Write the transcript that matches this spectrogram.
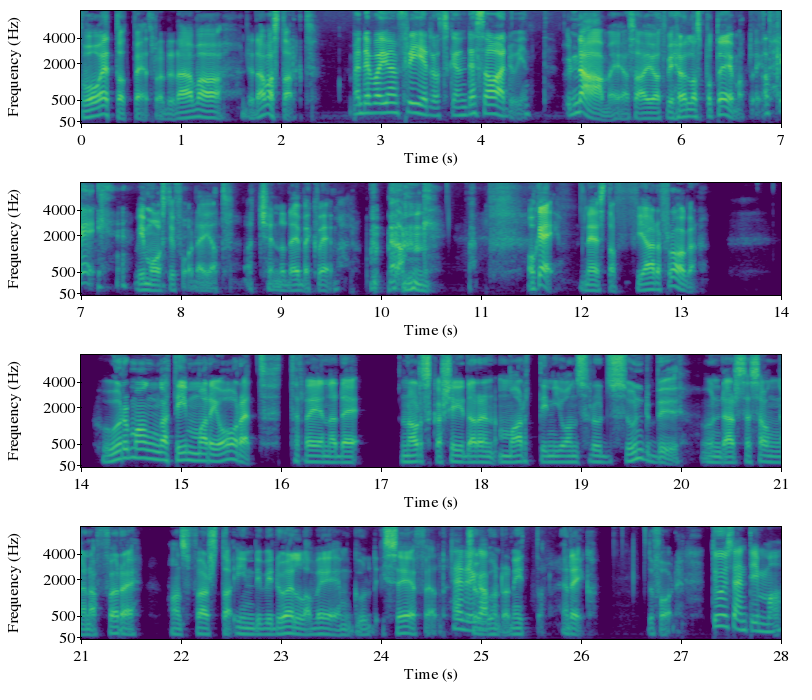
2-1 åt Petra, det där var, det där var starkt. Men det var ju en friidrottsgren, det sa du inte. Nej, men jag sa ju att vi höll oss på temat lite. Okej. Vi måste få dig att, att känna dig bekväm här. Okej, nästa fjärde frågan. Hur många timmar i året tränade norska skidaren Martin Jonsrud Sundby under säsongerna före hans första individuella VM-guld i Seefeld Henrika. 2019? Henrika, du får det. Tusen timmar.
